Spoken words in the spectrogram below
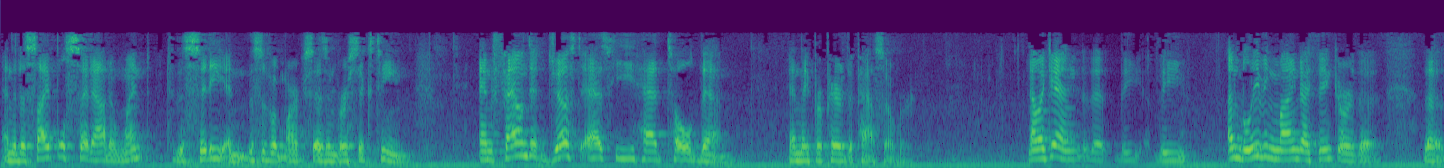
And the disciples set out and went to the city, and this is what Mark says in verse 16, and found it just as he had told them, and they prepared the Passover. Now, again, the, the, the unbelieving mind, I think, or the, the,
